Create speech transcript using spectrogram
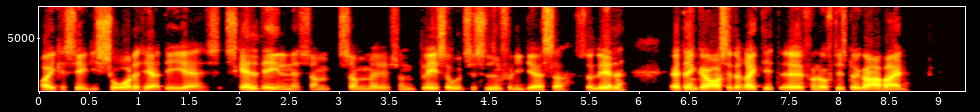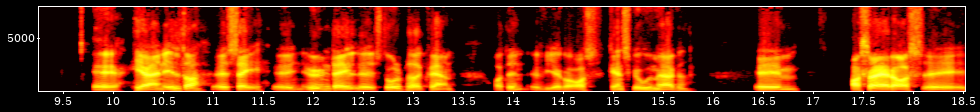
og I kan se de sorte her, det er skaldelene, som, som, øh, som blæser ud til siden, fordi de er så, så lette. Øh, den gør også et rigtig øh, fornuftigt stykke arbejde. Øh, her er en ældre øh, sag, øh, en Øendal øh, stålpladekværn, og den øh, virker også ganske udmærket. Øh, og så er der også øh,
